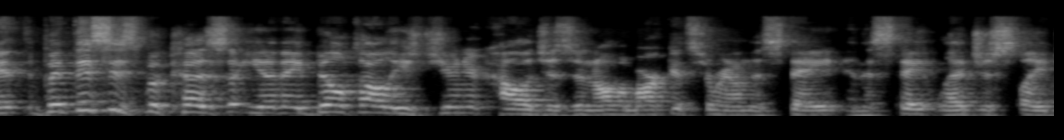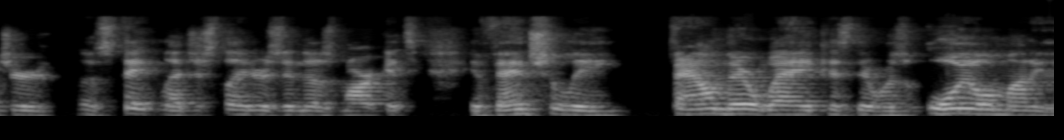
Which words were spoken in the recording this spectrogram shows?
And, but this is because you know they built all these junior colleges in all the markets around the state, and the state legislature, the state legislators in those markets eventually found their way because there was oil money.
